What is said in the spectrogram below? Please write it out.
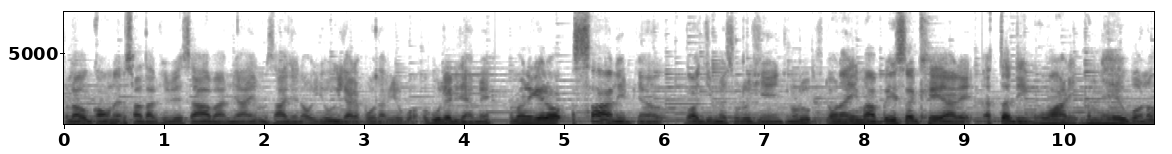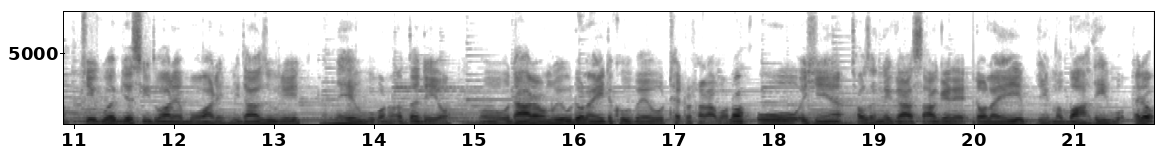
ဘလောက်ကောင်းတဲ့အစားအသောက်ဖြစ်ဖြစ်စားပါများရင်မစားကျင်တော့ရိုးဣလာတဲ့ပုံစံမျိုးပေါ့အခုလည်းဒီတိုင်းပဲအမှန်တကယ်တော့အစအနေပြန်သွားကြည့်မယ်ဆိုလို့ရှိရင်ကျွန်တော်တို့တော်နိုင်မှာပေးဆက်ခဲ့ရတဲ့အသက်တွေဘဝတွေမနှဲဘူးပေါ့နော်ခြေကွဲပျက်စီးသွားတဲ့ဘဝတွေမိသားစုတွေမနှဲဘူးပေါ့နော်အသက်တွေရောဟိုဒါတော့ຫນွေဦးဒေါ်လာရေးတစ်ခုပဲဟိုထက်တွက်ထားတာပေါ့နော်ဟိုအရင်က60နှစ်ကစခဲ့တဲ့ဒေါ်လာရေးပြင်မပါသေးဘူးပေါ့အဲ့တော့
